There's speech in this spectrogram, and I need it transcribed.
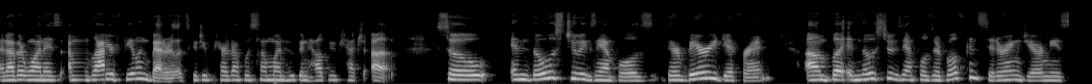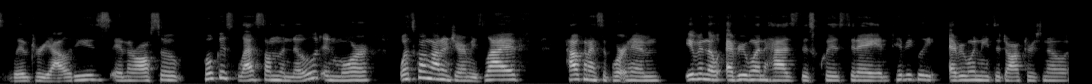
Another one is, I'm glad you're feeling better. Let's get you paired up with someone who can help you catch up. So, in those two examples, they're very different. Um, but in those two examples, they're both considering Jeremy's lived realities and they're also focused less on the note and more what's going on in Jeremy's life. How can I support him? Even though everyone has this quiz today and typically everyone needs a doctor's note,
